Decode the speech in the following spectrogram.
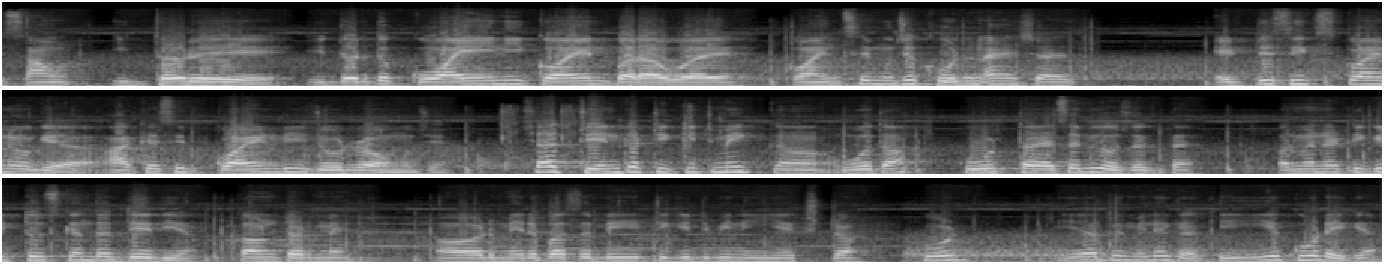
साउंड इधर है, इधर तो कॉइन ही कॉइन पड़ा हुआ है। कॉइन से मुझे खोलना है शायद। 86 कॉइन हो गया। आके सिर्फ़ कॉइन ही जोड़ रहा हूँ मुझे। शायद ट्रेन का टिकट में वो था कोड था, ऐसा भी हो सकता है। और मैंने टिकट तो उसके अंदर दे दिया काउंटर में। और मेरे पास अभी टिकट भी नहीं है एक्स्ट्रा कोड यहाँ पे मिलेगा कि ये कोड है क्या?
